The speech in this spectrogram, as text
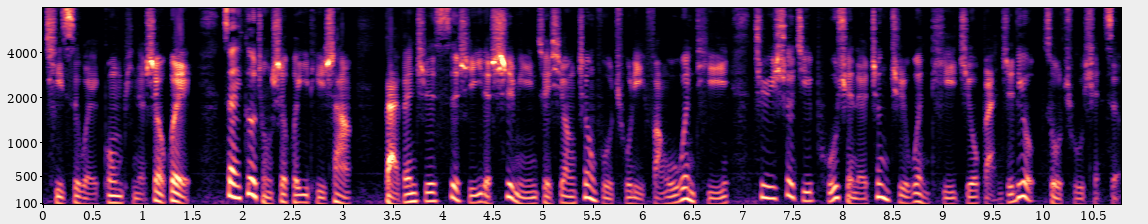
其次为公平的社会。在各种社会议题上，百分之四十一的市民最希望政府处理房屋问题。至于涉及普选的政治问题，只有百分之六做出选择。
